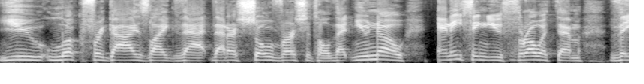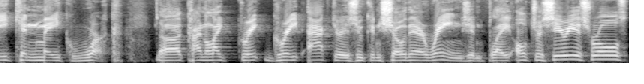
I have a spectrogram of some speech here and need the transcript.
you look for guys like that that are so versatile that you know anything you throw at them, they can make work. Uh, kind of like great, great actors who can show their range and play ultra serious roles.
